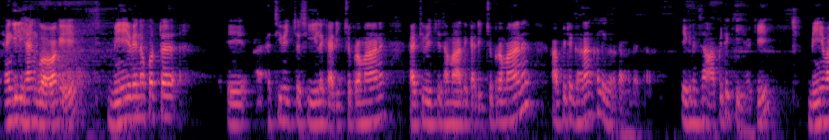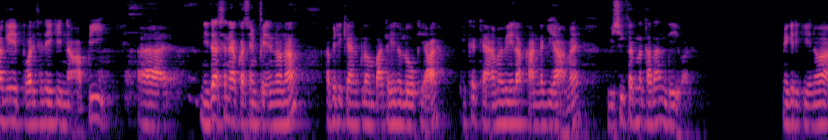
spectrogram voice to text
ඇඟිලි හැංගුවා වගේ මේ වෙනකොට ඒ ඇති වෙච්ච සීල කැඩිච්ච ප්‍රමාණ, ඇති වෙච්ච සමාධි කැඩිච්ච ප්‍රමාණ අපිට ගණන් කළ ඉවර කරන්න බැහැ. ඒක නිසා අපිට කියකි මේ වගේ පරිසරයක ඉන්න අපි නිදර්ශනයක් වශයෙන් පෙන්නනවා අපිට කියන්න පුළුවන් බටහිර ලෝකයා එක කැම වේලක් කන්න ගියාම විෂිකරණ තරම් දේවල්. මේකට කියනවා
